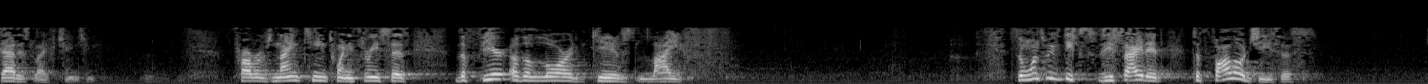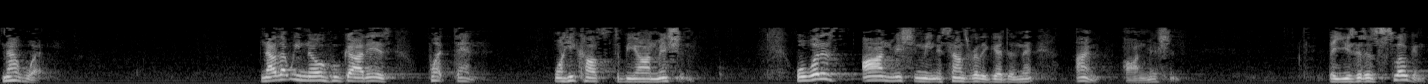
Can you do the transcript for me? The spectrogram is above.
That is life changing. Proverbs 19:23 says, "The fear of the Lord gives life." So once we've de- decided to follow Jesus, now what? Now that we know who God is, what then? Well, he calls us to be on mission. Well, what does on mission mean? It sounds really good, doesn't it? I'm on mission. They use it as a slogan.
